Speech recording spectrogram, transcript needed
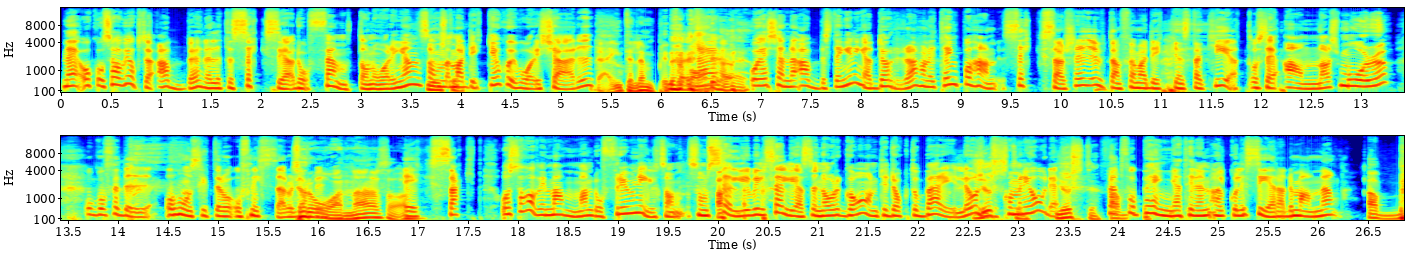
Nej, och, och så har vi också Abbe, den lite sexiga då, 15-åringen som. Madicken, sju år, är kär i. Det är inte lämpligt för barn. Och jag känner Abbe stänger inga dörrar. Har ni tänkt på han sexar sig utanför Madickens staket och säger annars mår du och går förbi och hon sitter och, och fnissar. Och Trånar så. Exakt. Och så har vi mamman då, fru Nilsson, som säljer, vill sälja sina organ till doktor Berglund. Just Kommer det, ni ihåg det? just det. För att få pengar till den alkoholiserade mannen. Abbe,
